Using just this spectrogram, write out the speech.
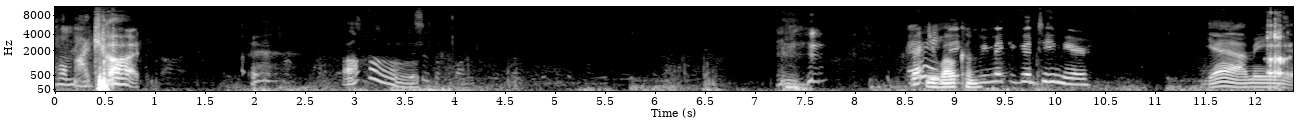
Oh my god. Oh. Hey, You're we make- welcome. We make a good team here. Yeah, I mean, Don't- I, mean,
